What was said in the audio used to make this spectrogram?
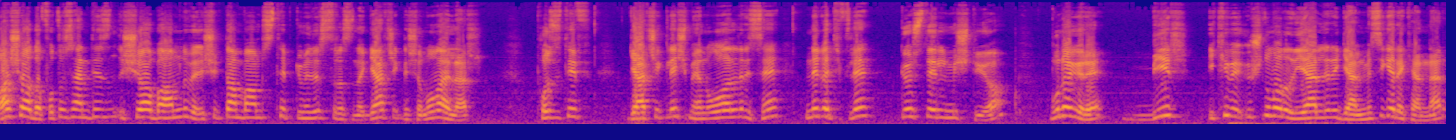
aşağıda fotosentezin ışığa bağımlı ve ışıktan bağımsız tepkimeleri sırasında gerçekleşen olaylar pozitif, gerçekleşmeyen olaylar ise negatifle gösterilmiş diyor. Buna göre 1, 2 ve 3 numaralı yerlere gelmesi gerekenler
